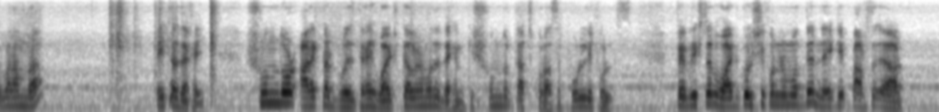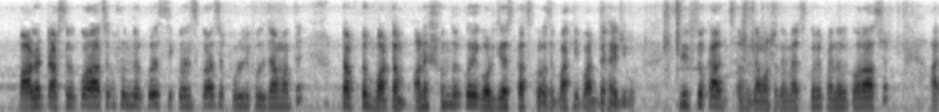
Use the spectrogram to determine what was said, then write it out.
এবার আমরা এইটা দেখাই। সুন্দর আরেকটা ড্রেস দেখাই হোয়াইট কালারের মধ্যে। দেখেন কি সুন্দর কাজ করা আছে ফুললি ফুল ফেব্রিক্সটা হোয়াইট গোল্ড শিফনের মধ্যে, নেকি পার্সেল পার্লার টার্সেল করা আছে, খুব সুন্দর করে সিকোয়েন্স করা আছে, ফুললি ফুল জামাতে টপ টপ বটম অনেক সুন্দর করে গর্জিয়াস কাজ করা আছে। বাকি পার্ট দেখাই দিব। স্লিপসও কাজ আছে জামার সাথে ম্যাচ করে প্যানেল করা আছে। আর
